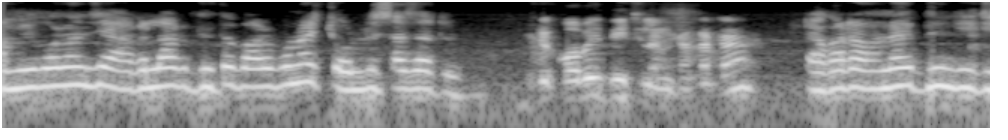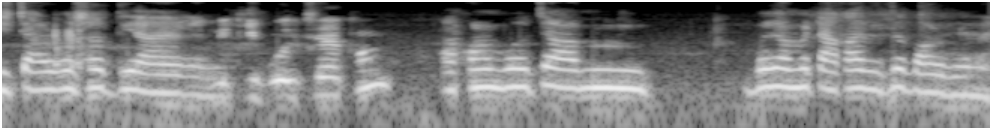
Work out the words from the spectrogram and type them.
আমি বললাম যে এক লাখ দিতে পারব না চল্লিশ হাজার দেবো। এটা কবে দিয়েছিলেন টাকাটা? টাকাটা অনেক দিন দিয়েছি চার বছর দেওয়া হয়ে গেল। কি বলছে এখন? এখন বলছে আমি বলছে আমি টাকা দিতে পারব না।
